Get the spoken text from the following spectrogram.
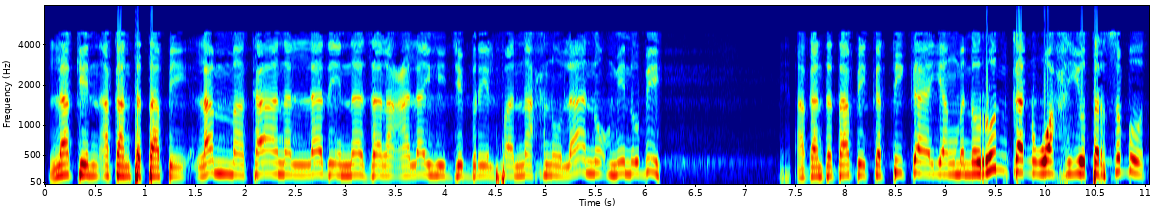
Lakin akan tetapi lamma kana alladhi nazala alaihi Jibril fa nahnu la nu'minu bih. Akan tetapi ketika yang menurunkan wahyu tersebut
